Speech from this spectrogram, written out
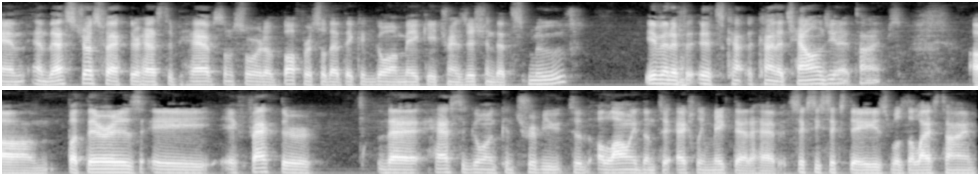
And and that stress factor has to have some sort of buffer so that they can go and make a transition that's smooth, even if it's kind of challenging at times. Um, but there is a a factor that has to go and contribute to allowing them to actually make that a habit. 66 days was the last time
